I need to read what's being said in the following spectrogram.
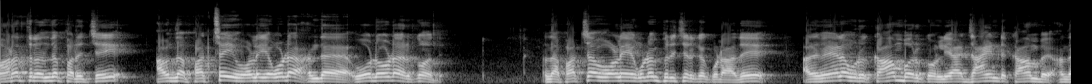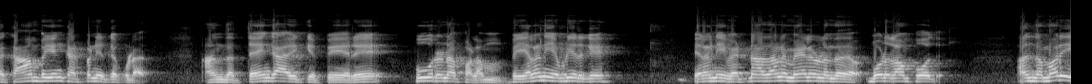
மரத்துலேருந்து பறித்து அந்த பச்சை ஓலையோட அந்த ஓடோட இருக்கும் அது. அந்த பச்சை ஓலையை கூட பிரிச்சிருக்கக்கூடாது அது மேலே ஒரு காம்பு இருக்கும் இல்லையா? ஜாயிண்ட் காம்பு. அந்த காம்பையும் கட் பண்ணியிருக்கக்கூடாது அந்த தேங்காய்க்கு பேர் பூரண பழம். இப்போ இளநீ எப்படி இருக்கு? இளநீ வெட்டினா தானே மேலே உள்ள அந்த போர்டுலாம் போகுது. அந்த மாதிரி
